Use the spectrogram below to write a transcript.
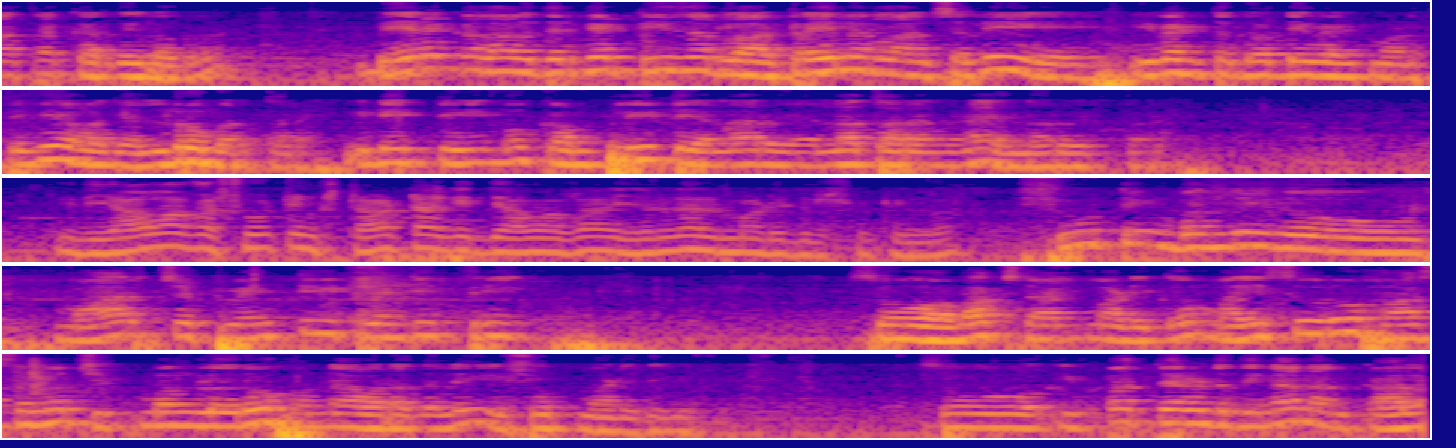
ಮಾತ್ರ ಕರೆದಿರೋದು. ಬೇರೆ ಕಲಾವಿದರಿಗೆ ಟೀಸರ್ ಲಾ ಟ್ರೈಲರ್ ಲಾಂಚಲ್ಲಿ ಇವೆಂಟ್ ದೊಡ್ಡ ಇವೆಂಟ್ ಮಾಡ್ತೀವಿ. ಅವಾಗ ಎಲ್ಲರೂ ಬರ್ತಾರೆ. ಇಡೀ ಟೀಮು ಕಂಪ್ಲೀಟ್ ಎಲ್ಲರೂ ಎಲ್ಲ ತರಂಗಣ ಎಲ್ಲರೂ ಇರ್ತಾರೆ. ಇದು ಯಾವಾಗ ಶೂಟಿಂಗ್ ಸ್ಟಾರ್ಟ್ ಆಗಿದ್ದು ಯಾವಾಗ? ಎಲ್ಲೆಲ್ಲಿ ಮಾಡಿದ್ರು ಶೂಟಿಂಗ್ ಶೂಟಿಂಗ್ ಬಂದು ಇದು March twenty twenty three so ಅವಾಗ ಸ್ಟಾರ್ಟ್ ಮಾಡಿದ್ದು ಮೈಸೂರು ಹಾಸನ ಚಿಕ್ಕಮಗಳೂರು ಹೊನ್ನಾವರದಲ್ಲಿ ಶೂಟ್ ಮಾಡಿದ್ದೀವಿ. ಸೊ ಇಪ್ಪತ್ತೆರಡು ದಿನ ನಾನು ಕಾಲ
